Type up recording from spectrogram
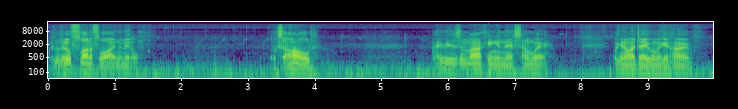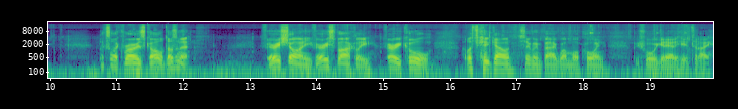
with a little flutterfly in the middle. Looks old. Maybe there's a marking in there somewhere. We can ID when we get home. Looks like rose gold, doesn't it? Very shiny, very sparkly, very cool. Let's keep going, see if we can bag one more coin before we get out of here today.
